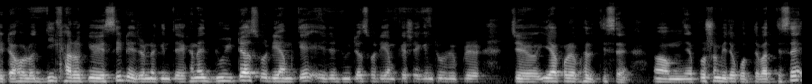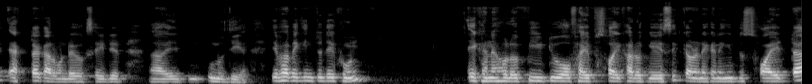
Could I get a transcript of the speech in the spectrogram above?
এটা হলো দ্বিক্ষারকীয় এসিড এই জন্য কিন্তু এখানে দুইটা সোডিয়ামকে এই যে দুইটা সোডিয়ামকে সে কিন্তু যে ইয়া করে ফেলতেছে প্রশমিত করতে পারতেছে একটা কার্বন ডাই অক্সাইডের এই অণু দিয়ে। এভাবে কিন্তু দেখুন এখানে হলো পি টু ও ফাইভ ছয় ক্ষারকীয় অ্যাসিড কারণ এখানে কিন্তু ছয়টা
